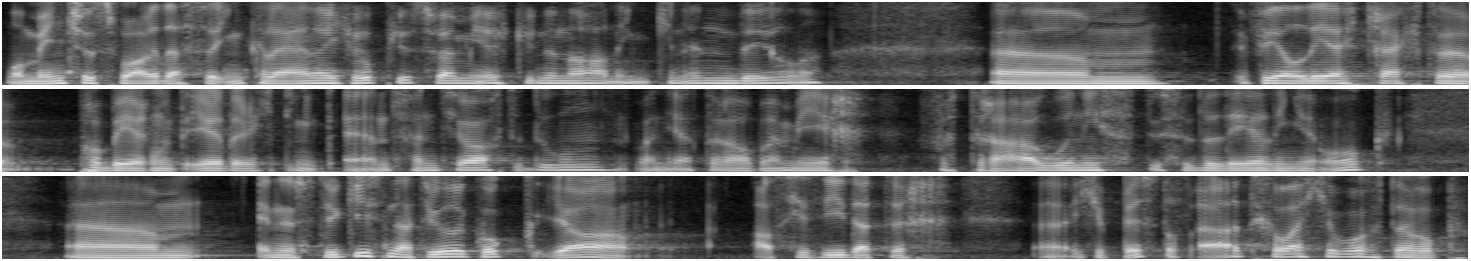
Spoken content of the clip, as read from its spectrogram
momentjes waar dat ze in kleine groepjes wat meer kunnen nadenken en delen. Ehm, veel leerkrachten proberen het eerder richting het eind van het jaar te doen, wanneer er al wat meer vertrouwen is tussen de leerlingen ook. Um, en een stuk is natuurlijk ook, ja, als je ziet dat er uh, gepest of uitgelachen wordt, daarop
